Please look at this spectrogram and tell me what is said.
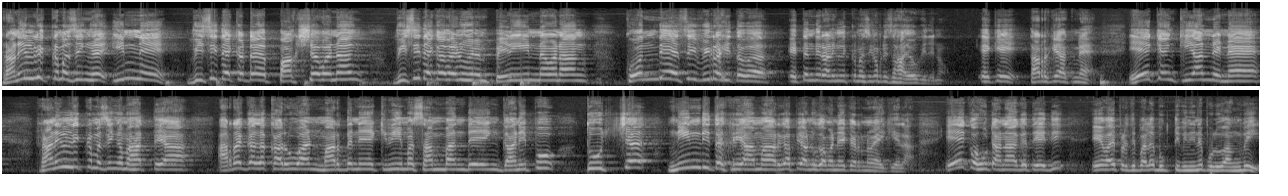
රනිල් වික්‍රමසිංහ ඉන්නේ 22ට පක්ෂවනං විසි දෙක වෙනුවෙන් පෙනීන්නවනං කොන්දේසි විරහිතව එතන්දි රනිල් වික්‍රමසිංහ අපිට සහයෝගය දෙනවා. ඒකේ තර්කයක් නැහැ. ඒකෙන් කියන්නේ නැහැ රනිල් වික්‍රමසිංහ මහත්තයා අරගලකරුවන් මර්ධනය කිරීම සම්බන්ධයෙන් ගනිපු තුච්ච නින්දිත ක්‍රියාමාර්ග අපි අනුගමනය කරනවායි කියලා. ඒක ඔහුට අනාගතයේදී ඒවයි ප්‍රතිඵල භුක්ති විඳින්න පුළුවන් වෙයි.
